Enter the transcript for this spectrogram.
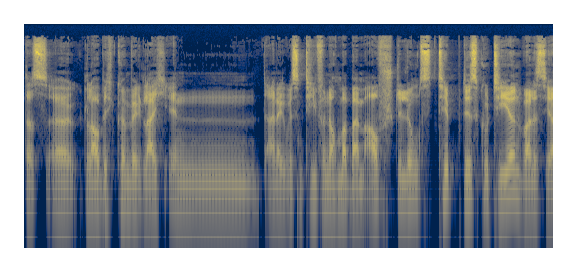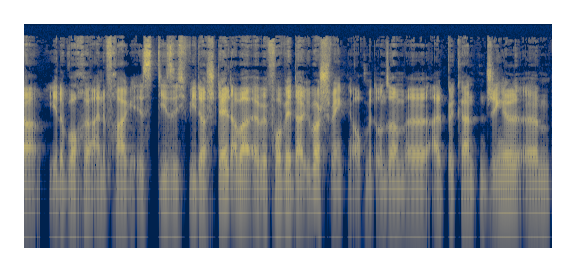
das äh, glaube ich, können wir gleich in einer gewissen Tiefe nochmal beim Aufstellungstipp diskutieren, weil es ja jede Woche eine Frage ist, die sich wieder stellt. Aber äh, bevor wir da überschwenken, auch mit unserem äh, altbekannten Jingle, ähm,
